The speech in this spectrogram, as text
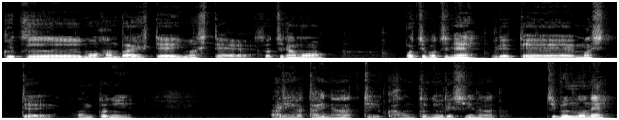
グッズも販売していまして、そちらもぼちぼちね、売れてまして、本当にありがたいなっていうか、本当に嬉しいな。自分のね、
